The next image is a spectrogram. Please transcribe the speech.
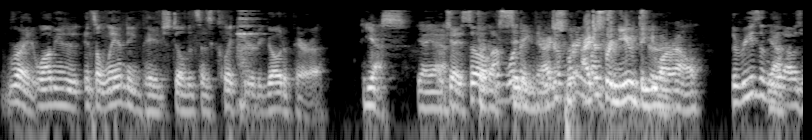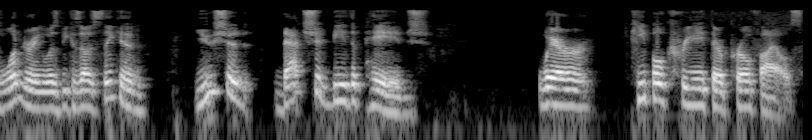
Right. Well, I mean, it's a landing page still that says "click here to go to Para." Yes. Yeah. Yeah. Okay, so I'm sitting there. I just wondering I just renewed the. URL. The reason Yeah. that I was wondering was because I was thinking you should that should be the page where people create their profiles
